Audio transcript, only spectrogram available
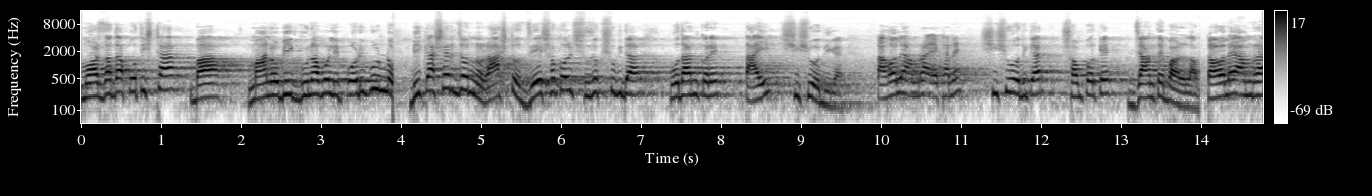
মর্যাদা প্রতিষ্ঠা বা মানবিক গুণাবলী পরিপূর্ণ বিকাশের জন্য রাষ্ট্র যে সকল সুযোগ সুবিধা প্রদান করে, তাই শিশু অধিকার। তাহলে আমরা এখানে শিশু অধিকার সম্পর্কে জানতে পারলাম। তাহলে আমরা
